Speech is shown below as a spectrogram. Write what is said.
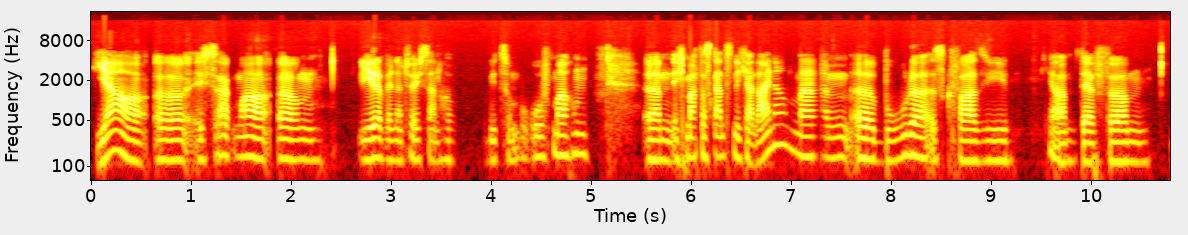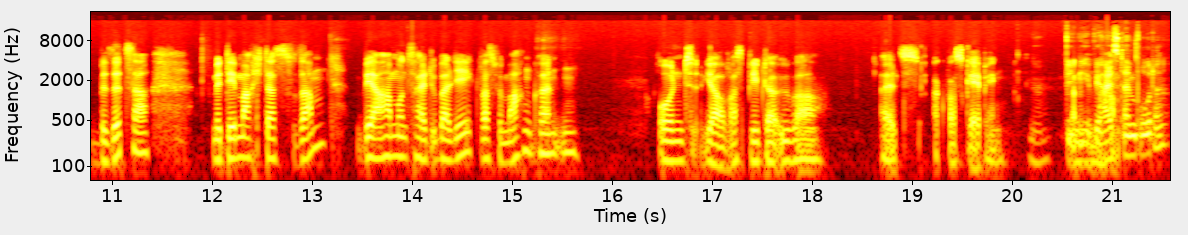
Ja, äh, ich sag mal, ähm, jeder will natürlich sein Hobby zum Beruf machen. Ähm, ich mache das Ganze nicht alleine. Mein äh, Bruder ist quasi ja der Firmenbesitzer. Mit dem mache ich das zusammen. Wir haben uns halt überlegt, was wir machen könnten. Und ja, was blieb da über als Aquascaping? Ja. Wie, wie, wie, heißt dein Bruder?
